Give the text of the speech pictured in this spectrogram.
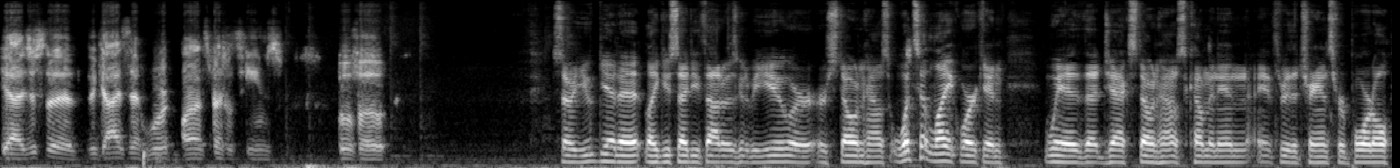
Yeah, just the the guys that were on special teams will vote. So you get it, like you said, you thought it was going to be you or, or Stonehouse. What's it like working with uh, Jack Stonehouse coming in uh, through the transfer portal?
